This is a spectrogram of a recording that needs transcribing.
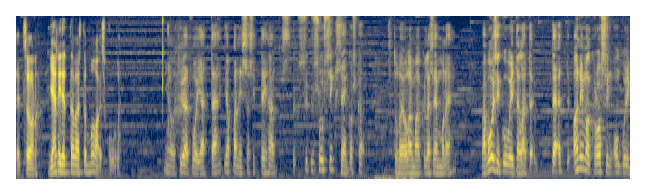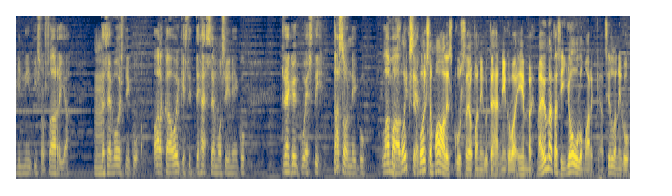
että se on jännitettävää sitten maaliskuulle. Joo, työt voi jättää Japanissa sitten ihan su- sikseen, koska se tulee olemaan kyllä semmonen... Mä voisin kuvitella, että Animal Crossing on kuitenkin niin iso sarja, mm. että se voisi niinku alkaa oikeasti tehdä semmosia niinku Dragon Quest-tason niinku lamautuksia. Voiko, voiko se maaliskuussa jopa niinku tehdä niin kova impact? Mä ymmärtäisin joulumarkkinat, silloin niinku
